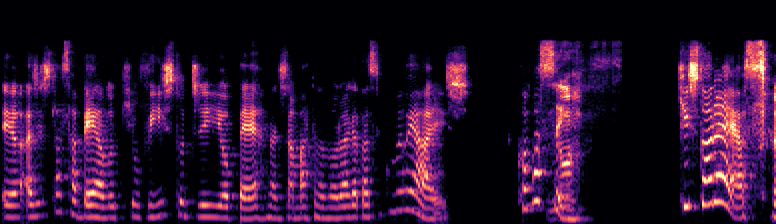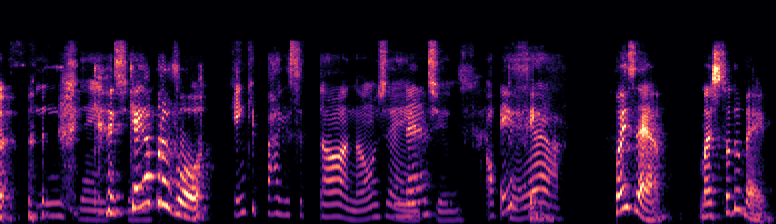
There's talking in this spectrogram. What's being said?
é, a gente tá sabendo que o visto de au pair na Dinamarca e na Noruega tá 5 mil reais. Como assim? Nossa, Que história é essa? sim, Quem aprovou? Quem que paga esse... Ah, não, né? gente. Au Enfim. pair. Pois é, mas tudo bem.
